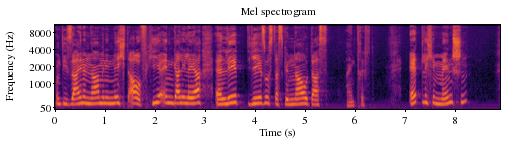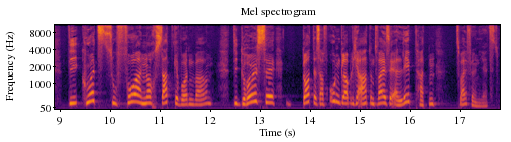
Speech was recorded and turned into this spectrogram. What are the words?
und die Seinen nahmen ihn nicht auf. Hier in Galiläa erlebt Jesus, dass genau das eintrifft. Etliche Menschen die kurz zuvor noch satt geworden waren, die Größe Gottes auf unglaubliche Art und Weise erlebt hatten, zweifeln jetzt.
